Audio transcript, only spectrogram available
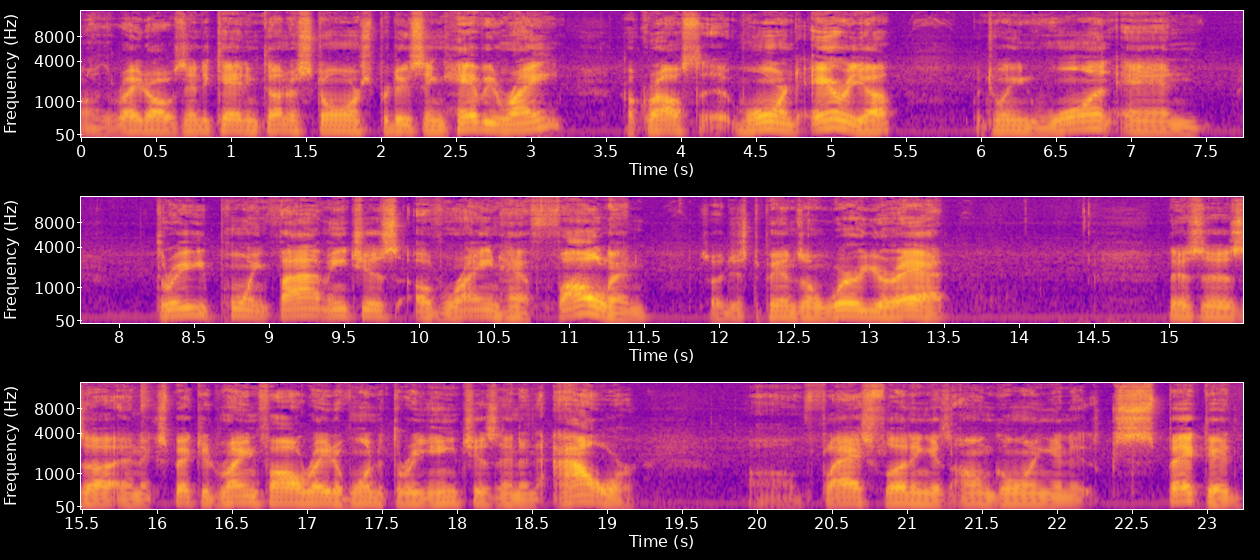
Uh, the radar was indicating thunderstorms producing heavy rain across the warned area between 1 and 3.5 inches of rain have fallen. So it just depends on where you're at. This is uh, an expected rainfall rate of 1 to 3 inches in an hour. Uh, flash flooding is ongoing and expected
